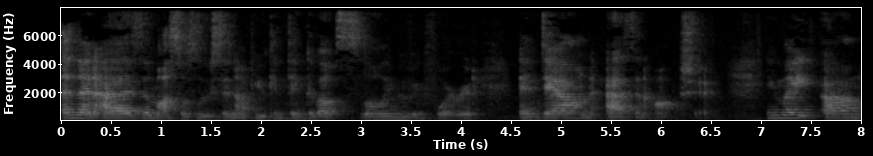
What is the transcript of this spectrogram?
And then as the muscles loosen up, you can think about slowly moving forward and down as an option. You might um,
